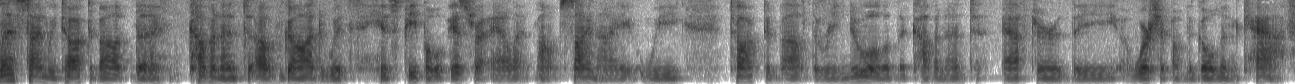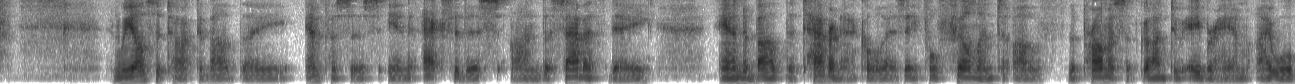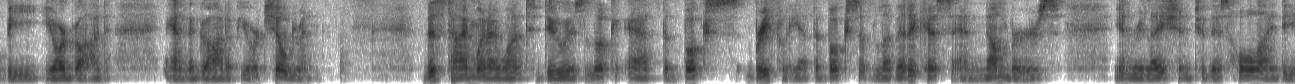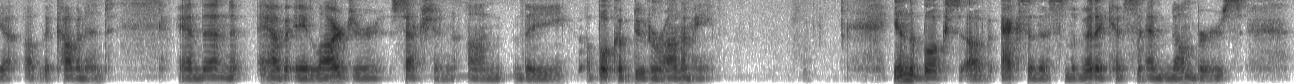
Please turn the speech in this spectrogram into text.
Last time we talked about the covenant of God with his people Israel at Mount Sinai. We talked about the renewal of the covenant after the worship of the golden calf. And we also talked about the emphasis in Exodus on the Sabbath day and about the tabernacle as a fulfillment of the promise of God to Abraham I will be your God and the God of your children. This time, what I want to do is look at the books, briefly, at the books of Leviticus and Numbers in relation to this whole idea of the covenant, and then have a larger section on the book of Deuteronomy. In the books of Exodus, Leviticus, and Numbers,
